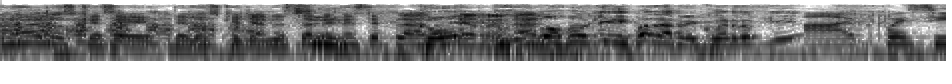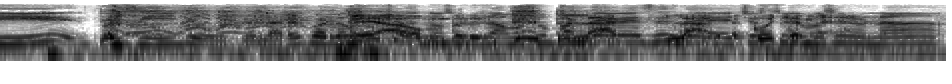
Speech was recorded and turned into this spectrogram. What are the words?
Uno de los que se, de los que ya no están en este plano ¿Cómo, terrenal. ¿Cómo que dijo? ¿La recuerdo qué? Ay, pues sí, pues sí, yo, yo la recuerdo mucho. Nos cruzamos un par la- de veces. la- de hecho, escúcheme. estuvimos en una,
